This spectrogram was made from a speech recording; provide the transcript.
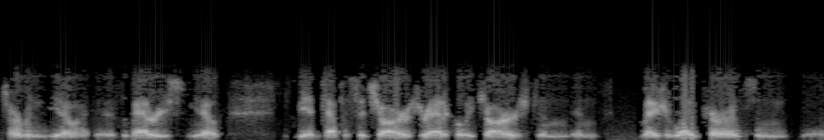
determine, you know, if the battery's, you know, being deficit charged or adequately charged, and, and measure load currents and uh,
